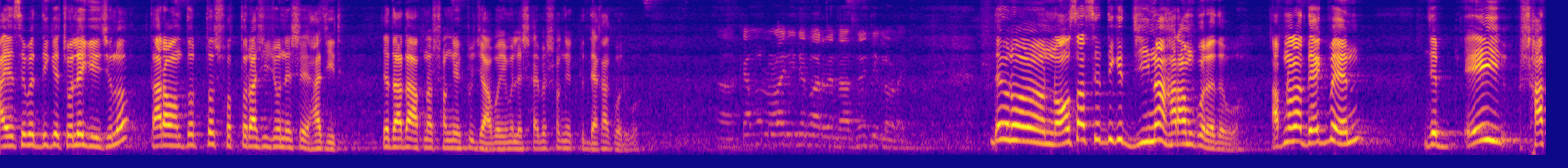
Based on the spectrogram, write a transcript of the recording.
আইএসএফের দিকে চলে গিয়েছিল, তারা অন্তত সত্তর আশি জন এসে হাজির। যে দাদা, আপনার সঙ্গে একটু যাব, এমএলএ সাহেবের সঙ্গে একটু দেখা করব। কেমন লড়াই দিতে পারবেন, রাজনৈতিক লড়াই? দেখুন নওসাদ সিদ্দিকি জিনা হারাম করে দেব। আপনারা দেখবেন যে এই সাত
